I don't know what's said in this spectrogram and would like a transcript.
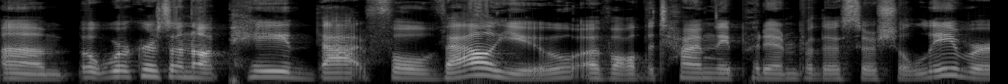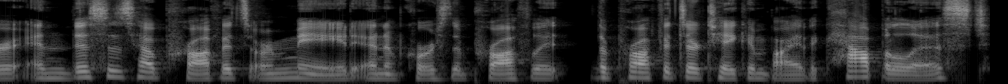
Um, but workers are not paid that full value of all the time they put in for their social labor, and this is how profits are made. And of course, the profit the profits are taken by the capitalist.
